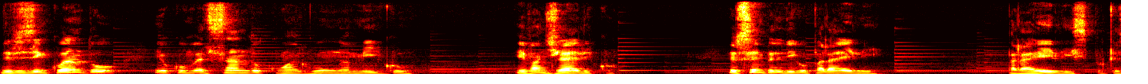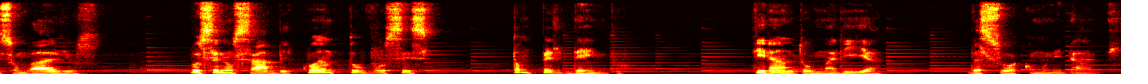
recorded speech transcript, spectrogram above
De vez em quando, eu conversando com algum amigo evangélico, eu sempre digo para ele, para eles, porque são vários, Você não sabe quanto vocês estão perdendo, tirando Maria da sua comunidade.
